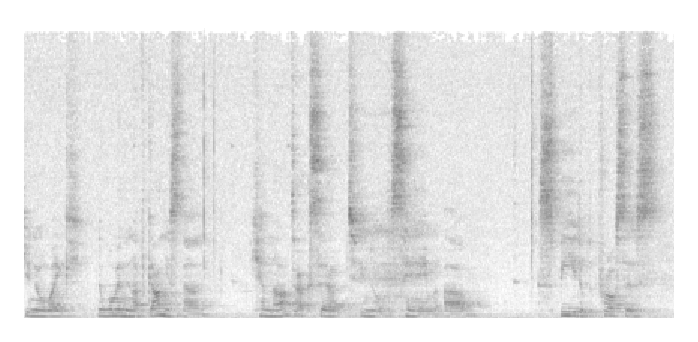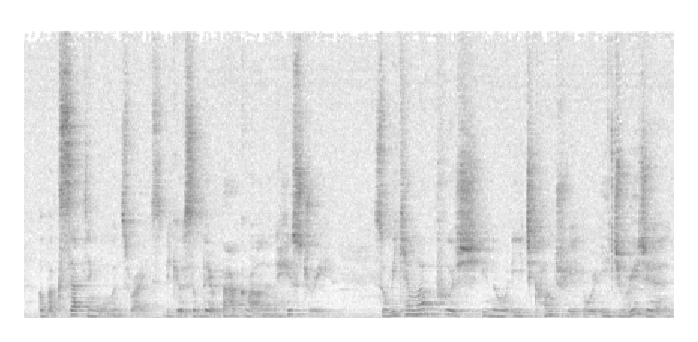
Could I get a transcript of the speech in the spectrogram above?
You know, like the woman in Afghanistan cannot accept, you know, the same um, speed of the process of accepting women's rights because of their background and history. So we cannot push, you know, each country or each region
